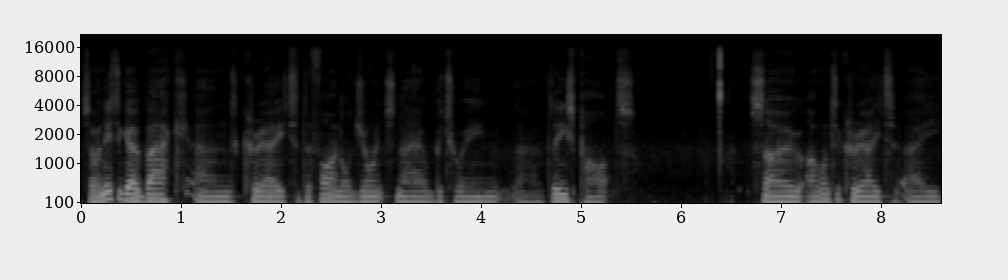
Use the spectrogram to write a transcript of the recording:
So I need to go back and create the final joints now between uh, these parts. So I want to create a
